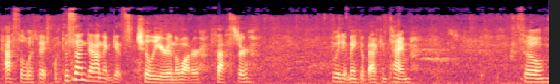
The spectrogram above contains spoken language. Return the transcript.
hassle with it. With the sun down, it gets chillier in the water faster. We didn't make it back in time. So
